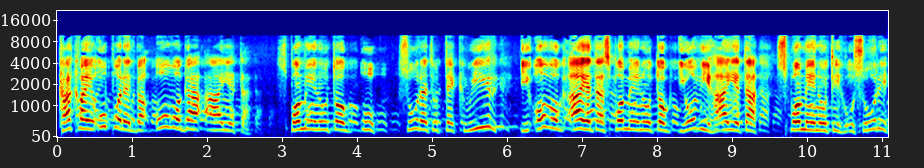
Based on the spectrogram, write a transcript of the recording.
Kakva je uporedba ovoga ajeta spomenutog u suretu Tekvir i ovog ajeta spomenutog i ovih ajeta spomenutih u suri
